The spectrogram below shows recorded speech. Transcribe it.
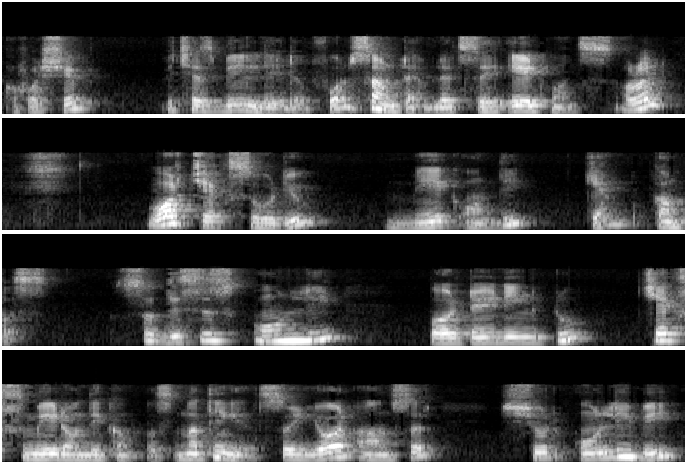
of a ship which has been laid up for some time, let's say eight months. All right. What checks would you make on the compass? So this is only pertaining to checks made on the compass, nothing else. So your answer should only be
